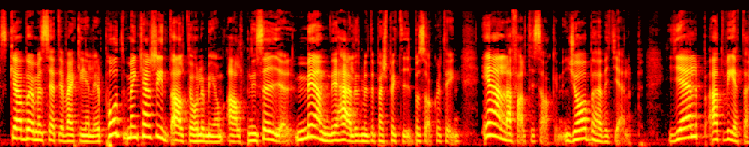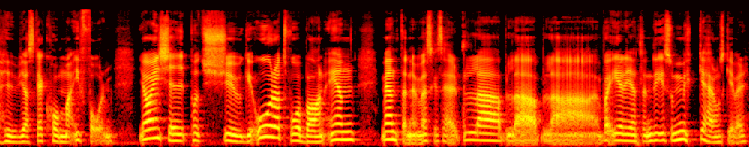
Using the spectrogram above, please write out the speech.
Ska börja med att säga att jag verkligen gillar er podd, men kanske inte alltid håller med om allt ni säger. Men det är härligt med lite perspektiv på saker och ting. I alla fall till saken. Jag behöver hjälp. Hjälp att veta hur jag ska komma i form. Jag är en tjej på 20 år och har två barn. En, vänta nu, vad ska jag säga här? Bla, bla, bla. Vad är det egentligen? Det är så mycket här hon skriver.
